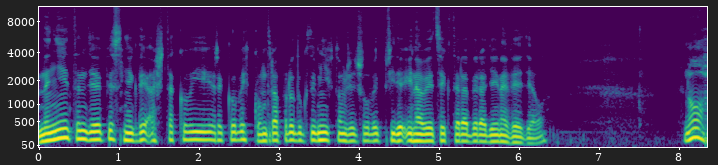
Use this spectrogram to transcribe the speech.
Není ten dějepis někdy až takový, řekl bych, kontraproduktivní v tom, že člověk přijde i na věci, které by raději nevěděl? No,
